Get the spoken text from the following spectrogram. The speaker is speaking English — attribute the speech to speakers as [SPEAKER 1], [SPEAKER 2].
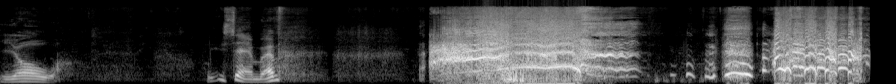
[SPEAKER 1] Yo. What you saying, bruv?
